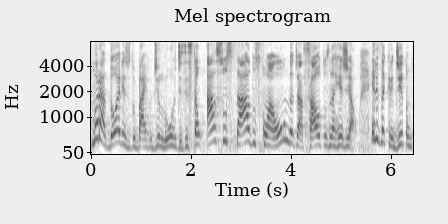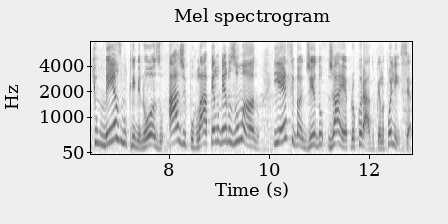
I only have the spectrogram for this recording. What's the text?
Moradores do bairro de Lourdes estão assustados com a onda de assaltos na região. Eles acreditam que o mesmo criminoso age por lá há pelo menos um ano e esse bandido já é procurado pela polícia.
